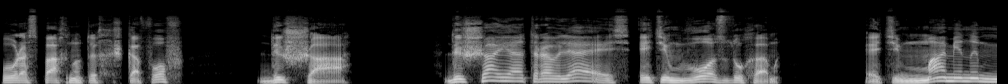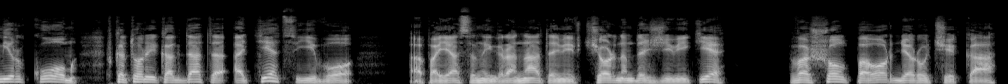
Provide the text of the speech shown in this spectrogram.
у распахнутых шкафов, дыша, дыша и отравляясь этим воздухом, этим маминым мирком, в который когда-то отец его, опоясанный гранатами в черном дождевике, вошел по ордеру ЧК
